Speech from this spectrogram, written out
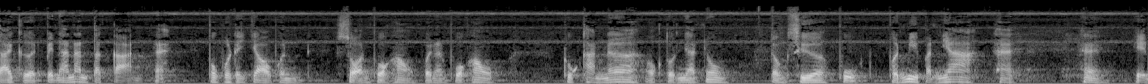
ตายเกิดเป็นอนันตการนะพระพุทธเจ้าเพิ่นสอนพวกเฮาเพราะนั้นพวกเฮาทุกท่านเนอะออกตนญาติโยมต้องเชื่อผูกเพิ่นมีปัญญาเห็น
